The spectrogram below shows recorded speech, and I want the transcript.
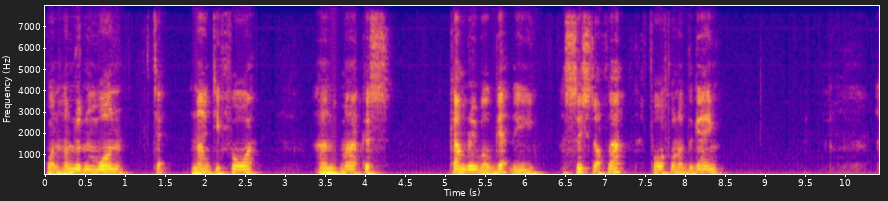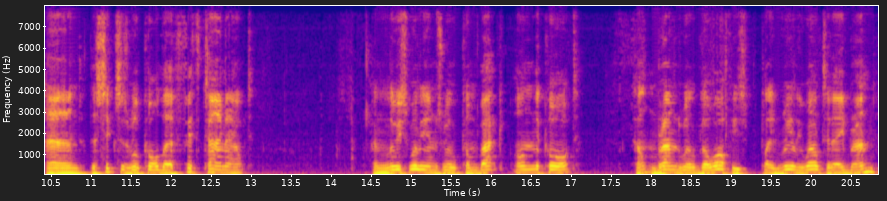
101 to 94. And Marcus Camby will get the assist off that, fourth one of the game. And the Sixers will call their fifth timeout and Louis Williams will come back on the court. Elton Brand will go off. He's played really well today, Brand.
